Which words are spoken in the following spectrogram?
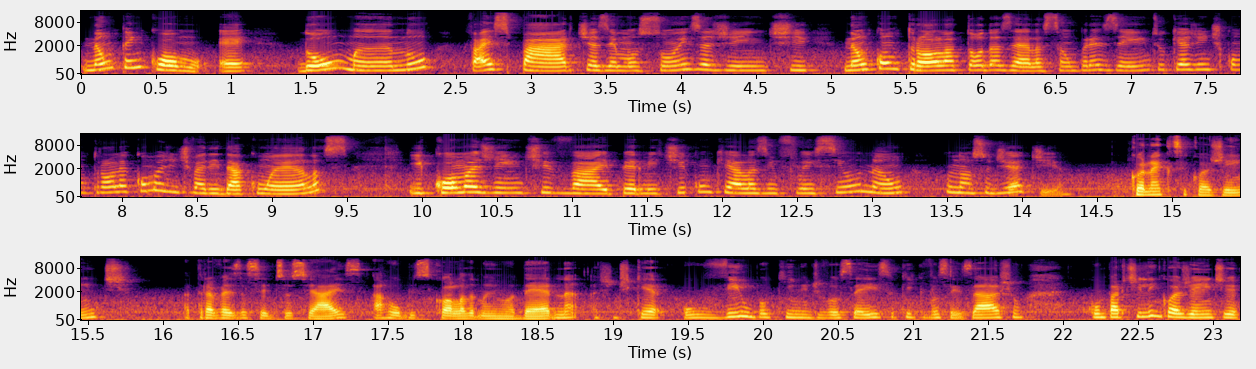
Não tem como. É do humano, faz parte, as emoções a gente não controla, todas elas são presentes. O que a gente controla é como a gente vai lidar com elas e como a gente vai permitir com que elas influenciem ou não no nosso dia a dia. Conecte-se com a gente através das redes sociais, arroba Escola da Mãe Moderna. A gente quer ouvir um pouquinho de vocês, o que, que vocês acham. Compartilhem com a gente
